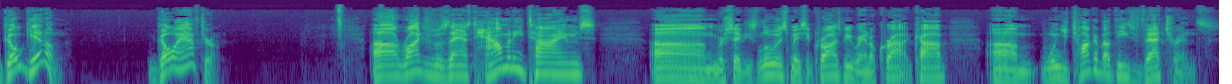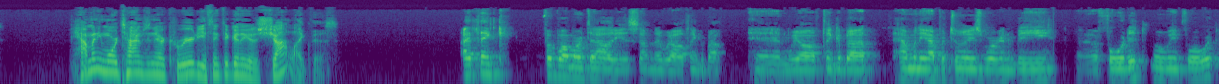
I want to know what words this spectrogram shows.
Go get them, go after them. Uh, Rodgers was asked how many times um, Marcedes Lewis, Mason Crosby, Randall Cobb, um, when you talk about these veterans, how many more times in their career do you think they're going to get a shot like this? I think football mortality is something that we all think about. And we all think about how many opportunities we're going to be uh, afforded moving forward.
